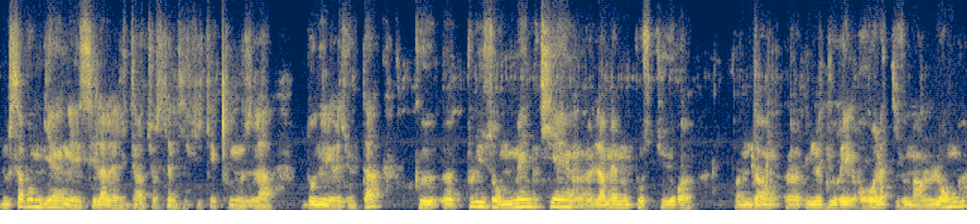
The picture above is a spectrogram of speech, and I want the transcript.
Nous savons bien, et c'est là la littérature scientifique qui nous a donné les résultats, que plus on maintient la même posture pendant une durée relativement longue,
